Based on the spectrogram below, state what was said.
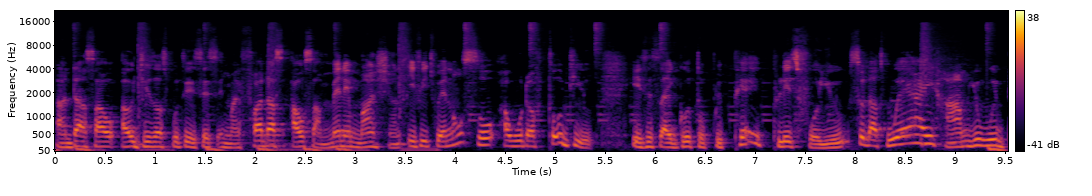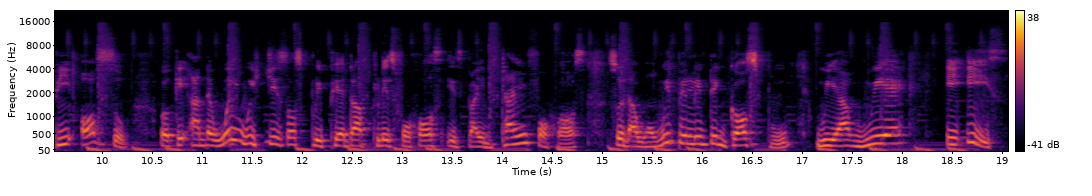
And that's how, how Jesus put it. He says, In my father's house are many mansions. If it were not so, I would have told you. He says, I go to prepare a place for you so that where I am, you will be also, okay? And the way in which Jesus prepared that place for us is by dying for us so that when we believe the gospel, we are where He is.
